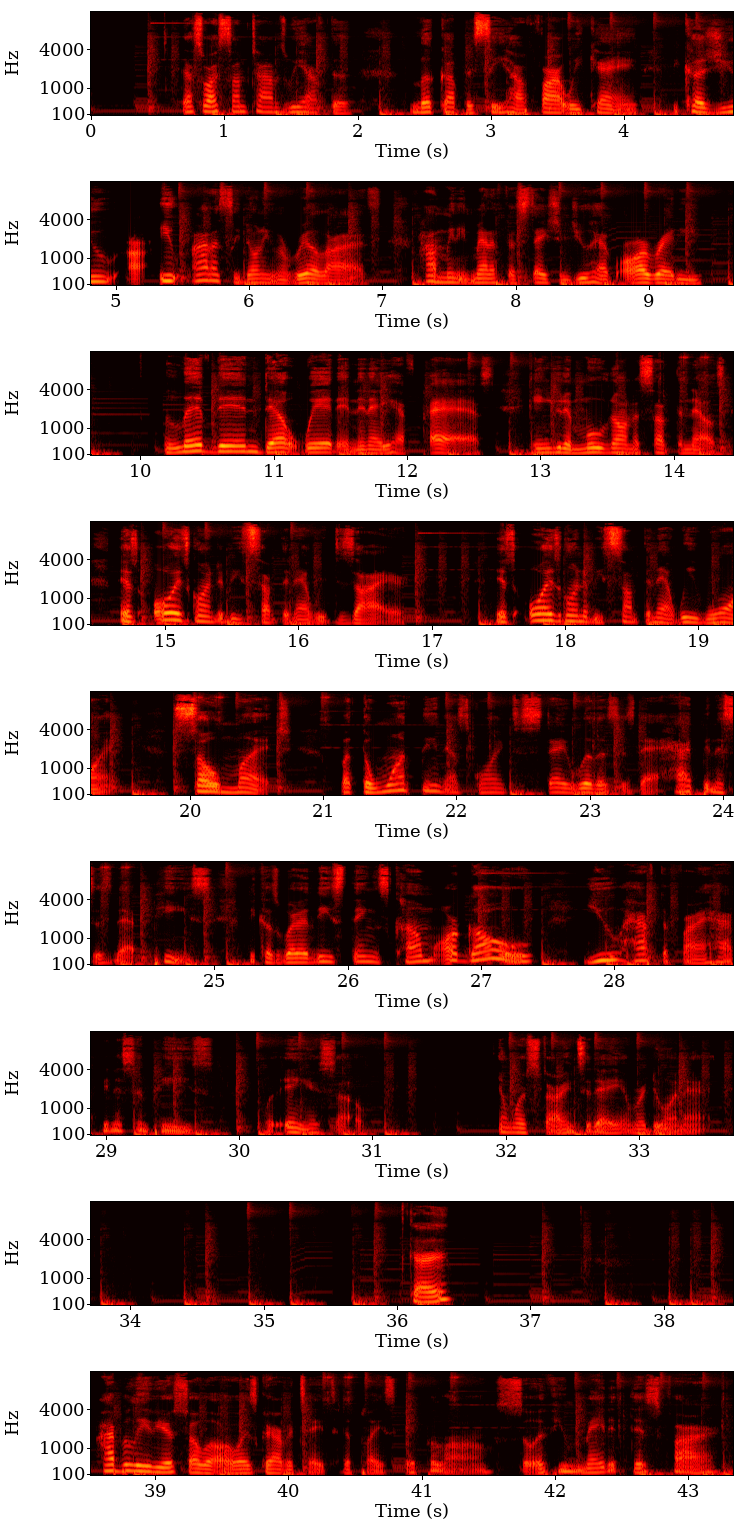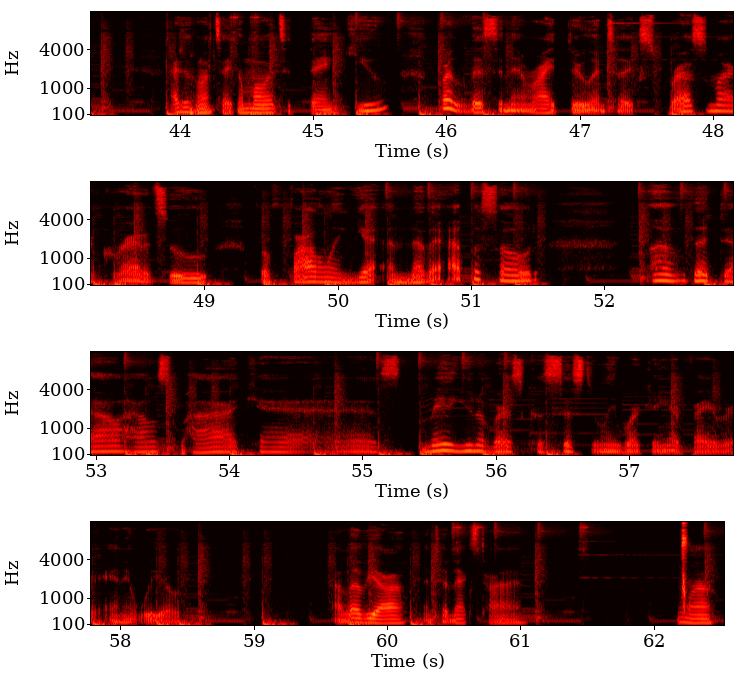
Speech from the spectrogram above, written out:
That's why sometimes we have to look up and see how far we came because you are you honestly don't even realize how many manifestations you have already lived in, dealt with, and then they have passed, and you then moved on to something else. There's always going to be something that we desire. There's always going to be something that we want so much. But the one thing that's going to stay with us is that happiness is that peace. Because whether these things come or go, you have to find happiness and peace within yourself. And we're starting today and we're doing that. Okay? I believe your soul will always gravitate to the place it belongs. So if you made it this far, I just want to take a moment to thank you for listening right through and to express my gratitude for following yet another episode of the Doll House Podcast. May the universe consistently work in your favor, and it will. I love y'all. Until next time. Mwah.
